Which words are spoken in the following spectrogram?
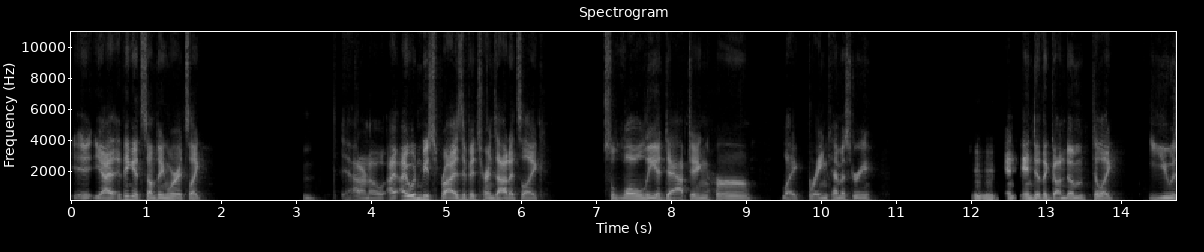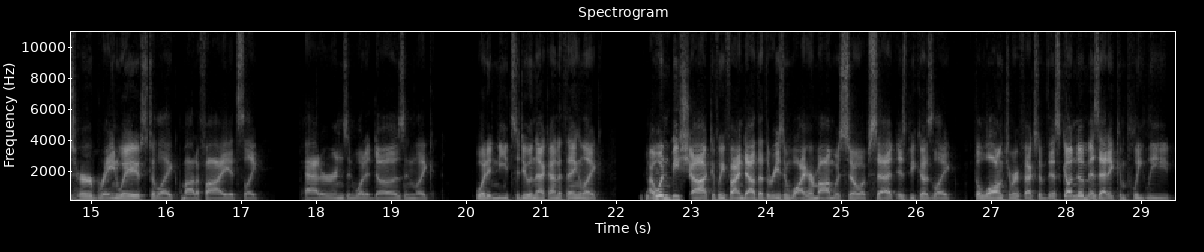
It- yeah, I think it's something where it's like, I don't know. I, I wouldn't be surprised if it turns out it's like slowly adapting her like brain chemistry Mhm. in, into the Gundam to like use her brainwaves to like modify its like patterns and what it does and like what it needs to do and that kind of thing. Like I Mhm. wouldn't be shocked if we find out that the reason why her mom was so upset is because like the long term effects of this Gundam is that it completely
